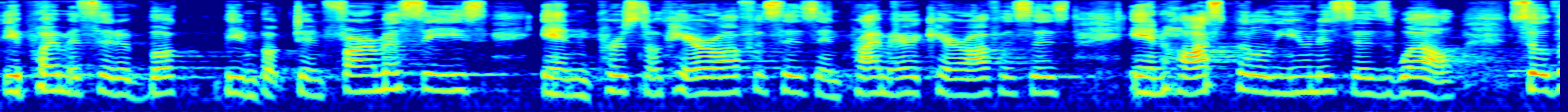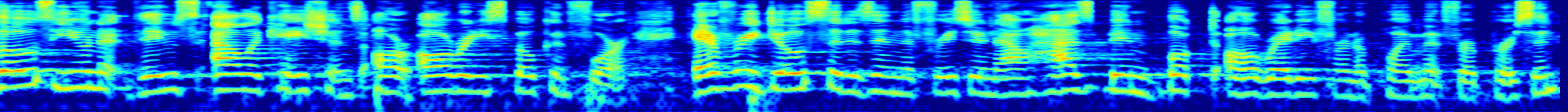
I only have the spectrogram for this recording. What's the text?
the appointments that have booked, been booked in pharmacies, in personal care offices, in primary care offices, in hospital units as well. So those unit, those allocations are already spoken for. Every dose that is in the freezer now has been booked already for an appointment for a person.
